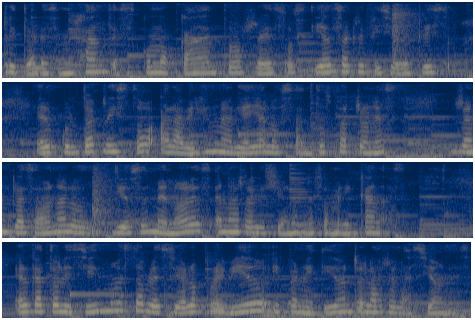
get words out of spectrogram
rituales semejantes, como cantos, rezos y el sacrificio de Cristo. El culto a Cristo, a la Virgen María y a los santos patrones reemplazaban a los dioses menores en las religiones mesoamericanas. El catolicismo estableció lo prohibido y permitido entre las relaciones,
